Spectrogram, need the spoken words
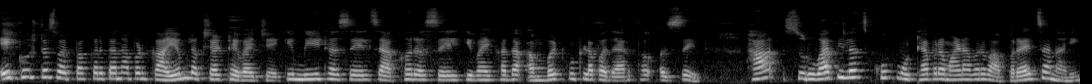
एक गोष्ट स्वयंपाक करताना आपण कायम लक्षात ठेवायचे की मीठ असेल साखर असेल किंवा एखादा आंबट कुठला पदार्थ असेल हा सुरुवातीलाच खूप मोठ्या प्रमाणावर वापरायचा नाही.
